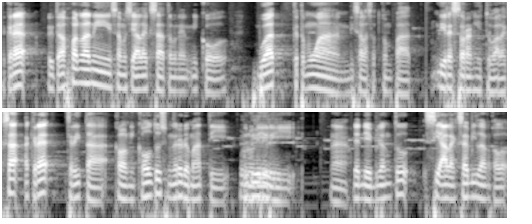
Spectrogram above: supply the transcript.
Akhirnya ditelepon lah nih sama si Alexa temennya Nicole buat ketemuan di salah satu tempat di restoran itu. Alexa akhirnya cerita kalau Nicole tuh sebenarnya udah mati, bunuh Bunuh diri. diri. Nah, dan dia bilang tuh si Alexa bilang kalau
